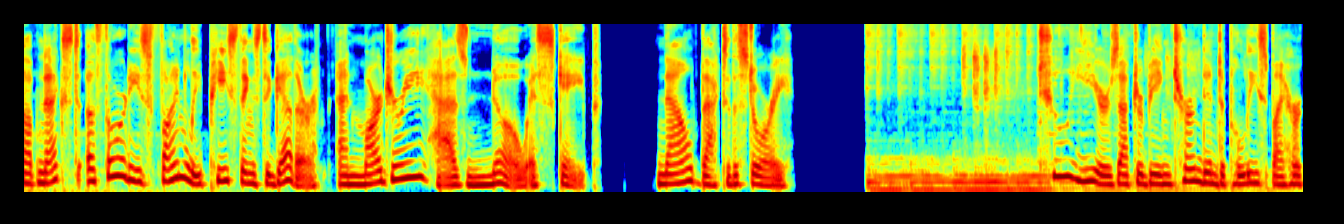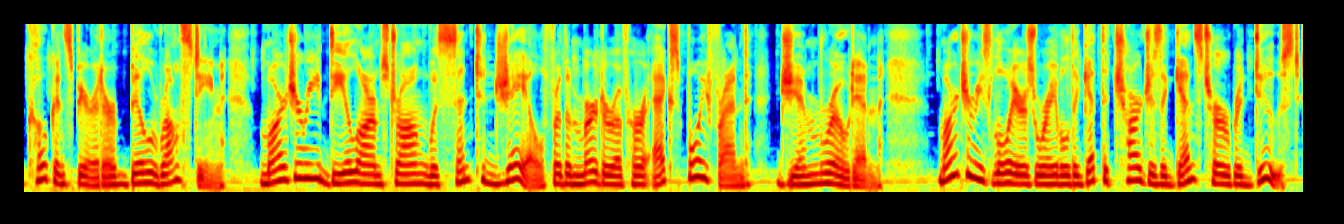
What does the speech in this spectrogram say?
Up next, authorities finally piece things together, and Marjorie has no escape. Now, back to the story. Two years after being turned into police by her co conspirator, Bill Rothstein, Marjorie Diehl-Armstrong was sent to jail for the murder of her ex boyfriend, Jim Roden. Marjorie's lawyers were able to get the charges against her reduced,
